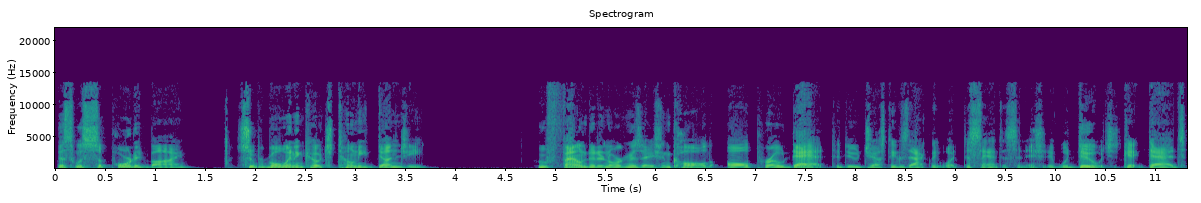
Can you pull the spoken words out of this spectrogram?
This was supported by Super Bowl winning coach Tony Dungy who founded an organization called All Pro Dad to do just exactly what DeSantis initiative would do, which is get dads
